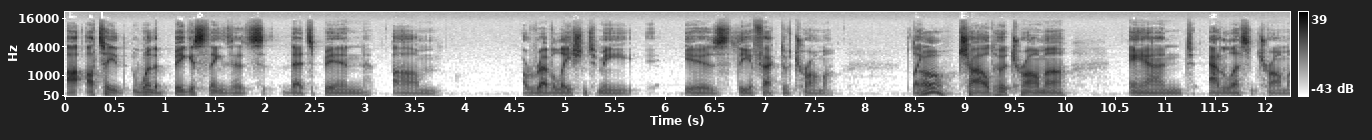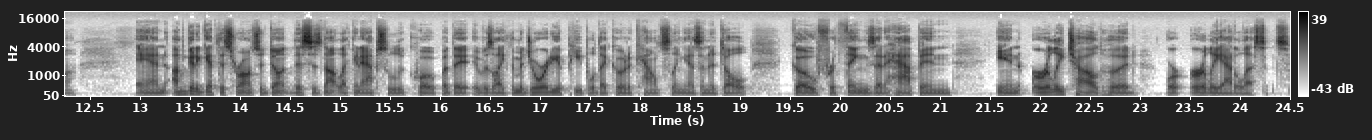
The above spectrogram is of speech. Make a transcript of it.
I, I'll tell you one of the biggest things that's that's been um, a revelation to me is the effect of trauma, like Oh. childhood trauma and adolescent trauma. And I'm going to get this wrong, so don't. This is not like an absolute quote, but they, it was like the majority of people that go to counseling as an adult go for things that happen in early childhood or early adolescence.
